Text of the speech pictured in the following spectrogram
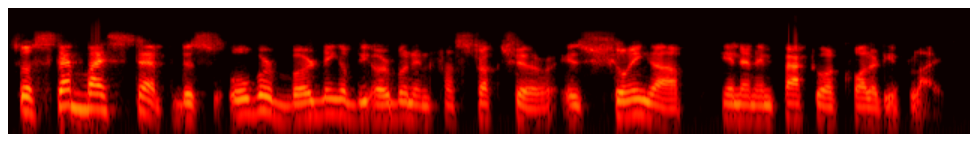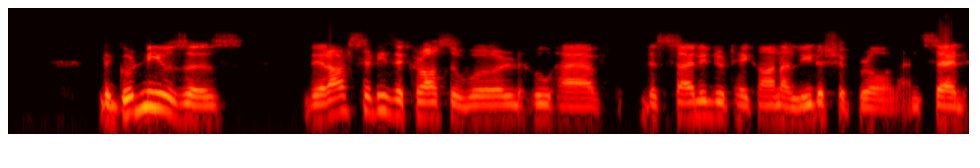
So, step by step, this overburdening of the urban infrastructure is showing up in an impact to our quality of life. The good news is there are cities across the world who have decided to take on a leadership role and said,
